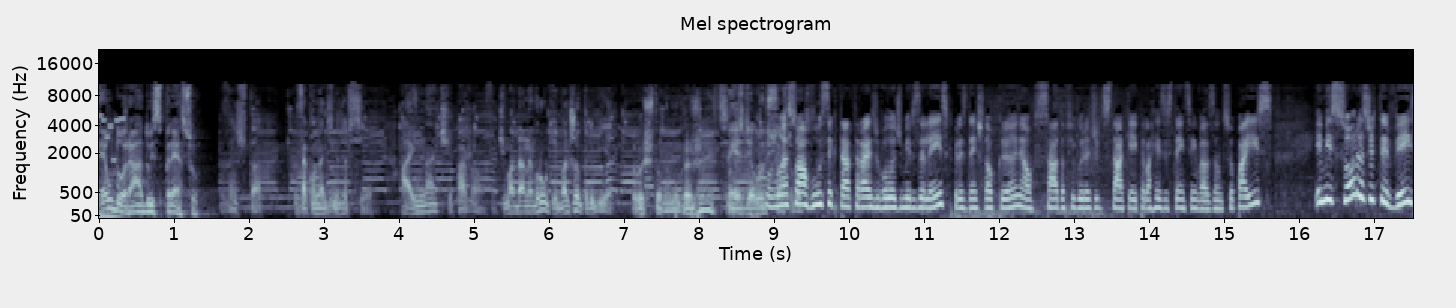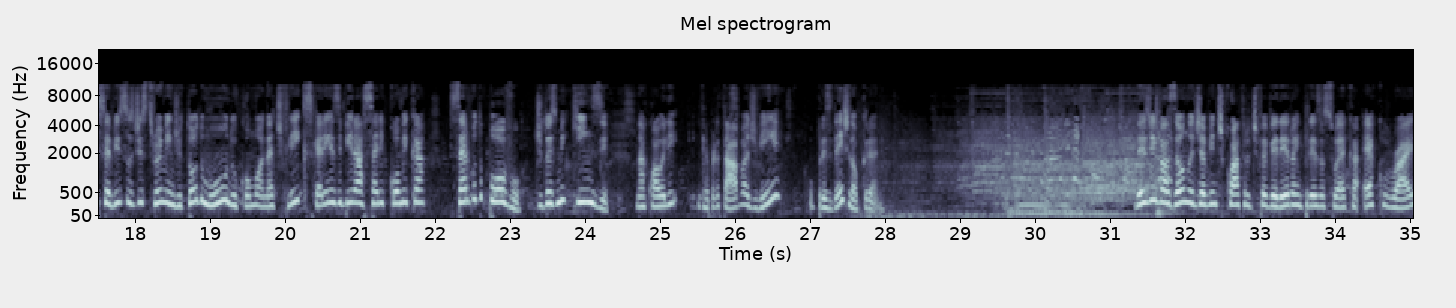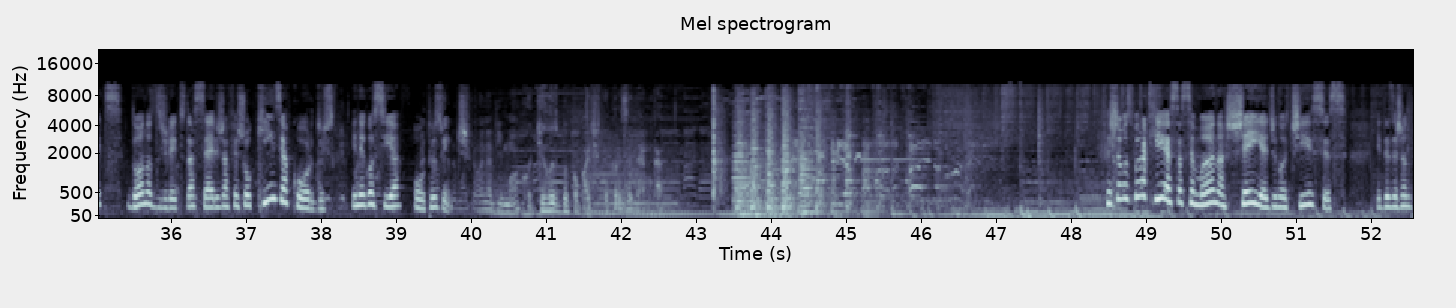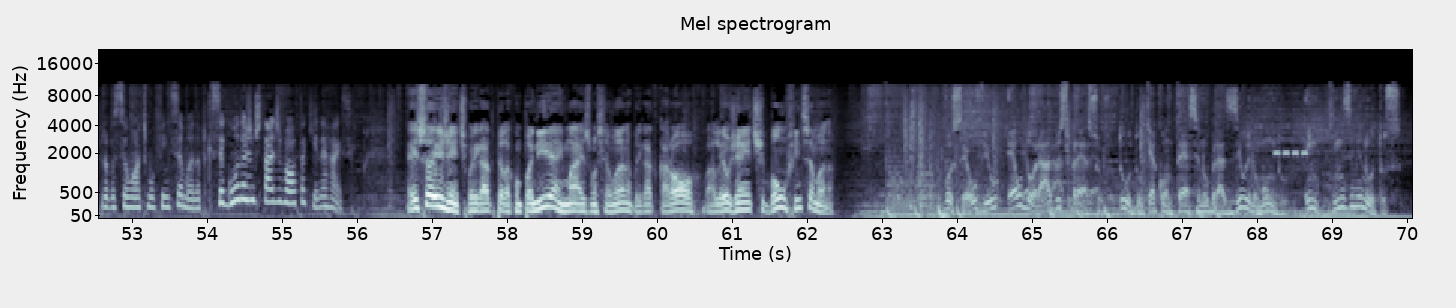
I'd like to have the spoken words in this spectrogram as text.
Eldorado Expresso. Значит так, закон один для всех. А иначе, пожалуйста, чемоданы в руки, большой привет. Вы что, нам угрожаете? Я сделаю Bom, все, não é чтобы só a Rússia que está atrás de Volodymyr Zelensky, presidente da Ucrânia, alçado a figura de destaque aí pela resistência à invasão do seu país. Emissoras de TV e serviços de streaming de todo mundo, como a Netflix, querem exibir a série cômica Servo do Povo, de 2015, na qual ele interpretava, adivinhe, o presidente da Ucrânia. Desde a invasão no dia 24 de fevereiro, a empresa sueca Echo Rights, dona dos direitos da série, já fechou 15 acordos e negocia outros 20. Fechamos por aqui essa semana cheia de notícias e desejando para você um ótimo fim de semana, porque segunda a gente está de volta aqui, né, Raíssa? É isso aí, gente. Obrigado pela companhia em mais uma semana. Obrigado, Carol. Valeu, gente. Bom fim de semana. Você ouviu Eldorado Expresso tudo o que acontece no Brasil e no mundo em 15 minutos.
